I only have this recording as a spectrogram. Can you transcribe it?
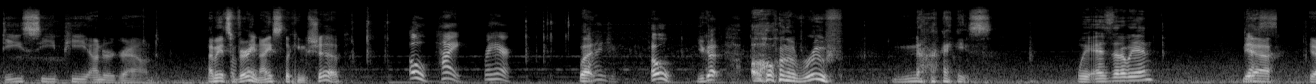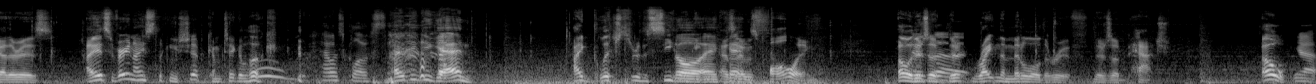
DCP Underground. I mean, it's a very nice looking ship. Oh, hi, right here, What? behind you. Oh, you got oh on the roof. Nice. Wait, is there a way in? Yes. Yeah, yeah, there is. I, it's a very nice looking ship. Come take a look. Ooh, that was close. How did you get in? I glitched through the ceiling No, I as I was falling. Oh, there's, There's a, a- there- right in the middle of the roof. There's a hatch. Oh, yeah,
